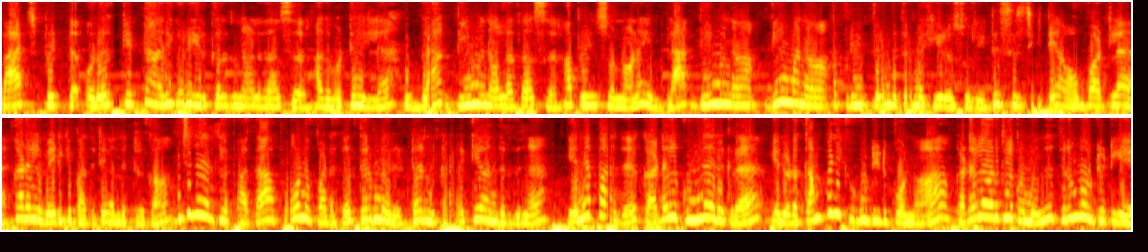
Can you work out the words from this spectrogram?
பேட் ஸ்பிரிட் ஒரு கெட்ட அறிகுறி இருக்கிறதுனால தான் சார் அது மட்டும் இல்ல பிளாக் டீமனால தான் சார் அப்படின்னு சொன்னோன்னா பிளாக் டீமனா டீமனா அப்படின்னு திரும்ப திரும்ப ஹீரோ சொல்லிட்டு சிரிச்சுக்கிட்டே அவன் பாட்டுல கடல்ல வேடிக்கை பார்த்துட்டே வந்துட்டு இருக்கான். கொஞ்ச நேரத்துல பார்த்தா போன படகு திரும்ப ரிட்டர்ன் கரைக்கே வந்துருதுங்க என்னப்பா அது கடலுக்குள்ள இருக்கிற என்னோட கம்பெனிக்கு கூட்டிட்டு போனா கடலோரத்துல கொண்டு வந்து திரும்ப விட்டுட்டியே.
